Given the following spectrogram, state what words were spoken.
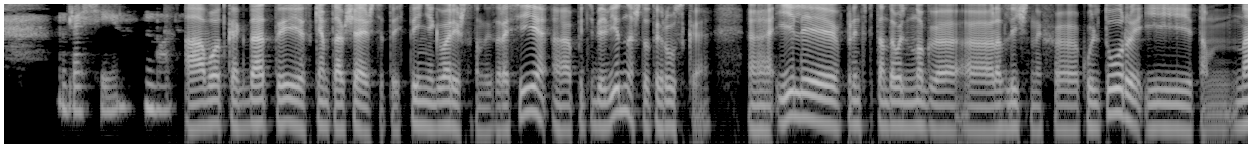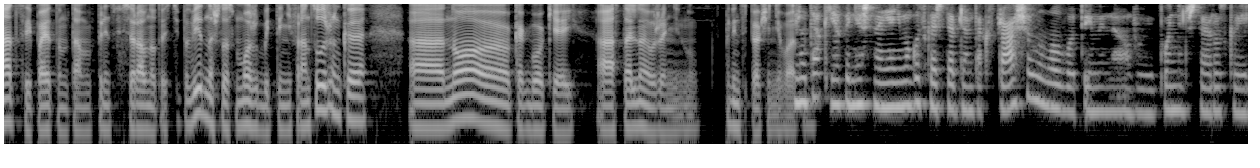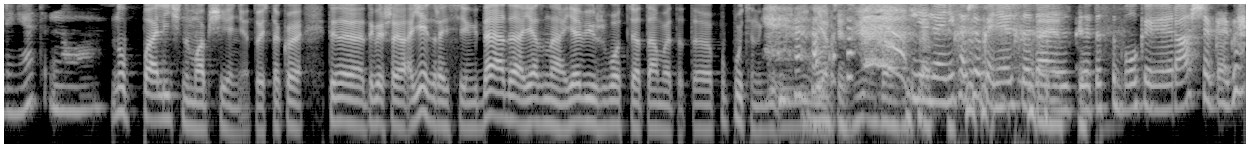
в России. Вот. А вот когда ты с кем-то общаешься, то есть ты не говоришь, что там из России, а по тебе видно, что ты русская? А, или, в принципе, там довольно много а, различных а, культур и там наций, поэтому там, в принципе, все равно. То есть, типа, видно, что, может быть, ты не француженка, но как бы окей, а остальное уже не, ну, в принципе, вообще не важно. Ну так, я, конечно, я не могу сказать, что я прям так спрашивала, вот именно вы поняли, что я русская или нет, но... Ну, по личному общению, то есть такое, ты, ты говоришь, а я из России, да-да, я знаю, я вижу, вот у тебя там этот, э, Путин гер. звезда. Не, ну я не хожу, конечно, да, это с футболкой Раша, как бы.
